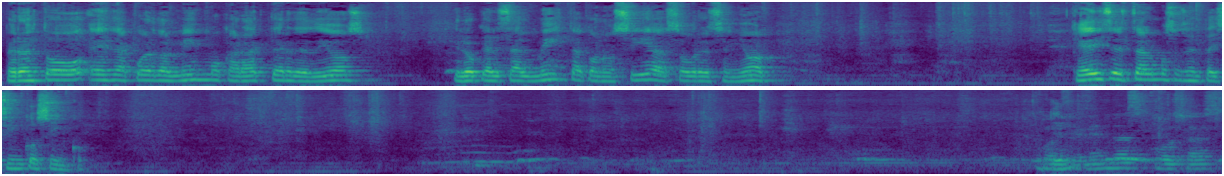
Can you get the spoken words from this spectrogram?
Pero esto es de acuerdo al mismo carácter de Dios y lo que el salmista conocía sobre el Señor. ¿Qué dice el Salmo 65.5? Por tremendas cosas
